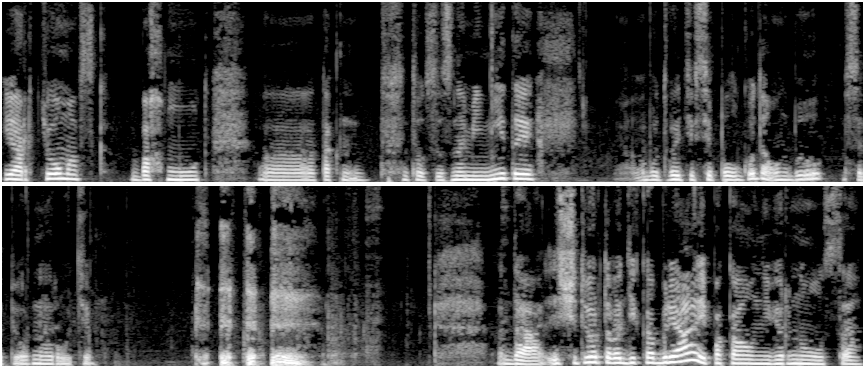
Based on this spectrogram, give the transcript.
и Артемовск, Бахмут, э, так тот знаменитый. Вот в эти все полгода он был в саперной роте. Да, с 4 декабря, и пока он не вернулся,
